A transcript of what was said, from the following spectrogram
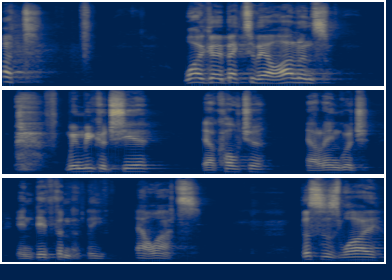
But why go back to our islands when we could share our culture, our language, and definitely our arts? This is why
